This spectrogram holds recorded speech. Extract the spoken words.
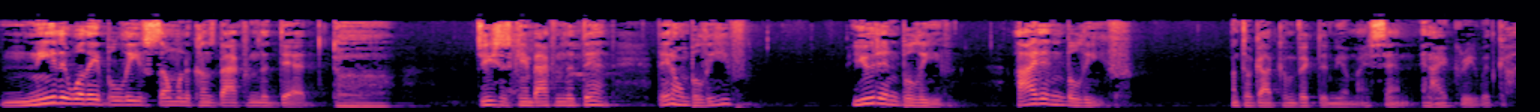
neither will they believe someone who comes back from the dead. Duh. Jesus came back from the dead. They don't believe. You didn't believe. I didn't believe until God convicted me of my sin and I agreed with God.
